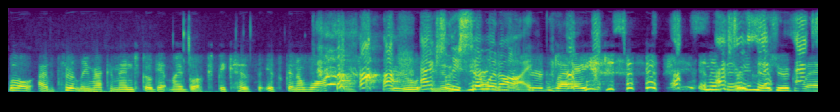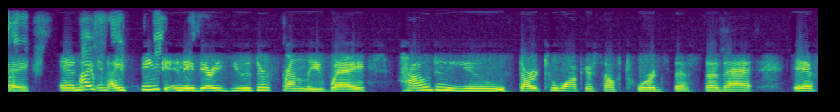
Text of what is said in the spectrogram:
well, I would certainly recommend go get my book because it's going to walk you through actually, in a so would I. way, in a actually, very measured way, and I've, and I think in a very user friendly way. How do you start to walk yourself towards this so that if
